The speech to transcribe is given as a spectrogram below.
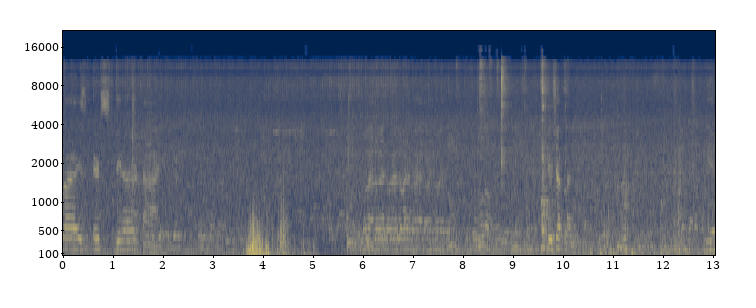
Guys it's dinner time hello hello hello hello hello hello hello future planning ये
